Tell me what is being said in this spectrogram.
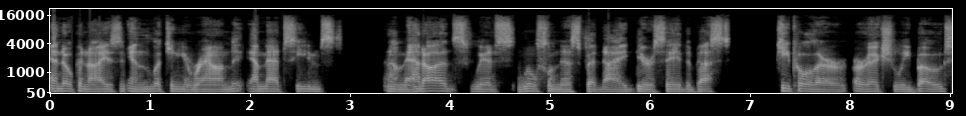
and open eyes and looking around. And that seems um, at odds with willfulness, but I dare say the best people are, are actually both.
